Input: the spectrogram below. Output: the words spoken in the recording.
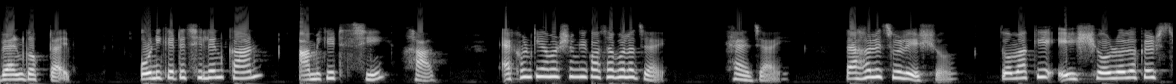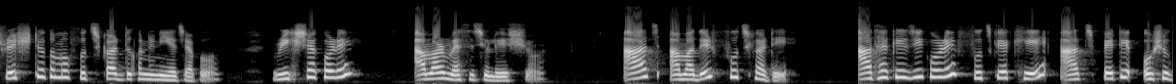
ভ্যানগক টাইপ। উনি কেটেছিলেন কান আমি কেটেছি হাত। এখন কি আমার সঙ্গে কথা বলা যায়? হ্যাঁ যায়। তাহলে চলে এসো। তোমাকে এই সৌরলোকের শ্রেষ্ঠতম ফুচকার দোকানে নিয়ে যাব। রিক্সা করে আমার মেসে চলে এসো। আজ আমাদের ফুচকা ডে। আধা কেজি করে ফুচকা খেয়ে আজ পেটে অসুখ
